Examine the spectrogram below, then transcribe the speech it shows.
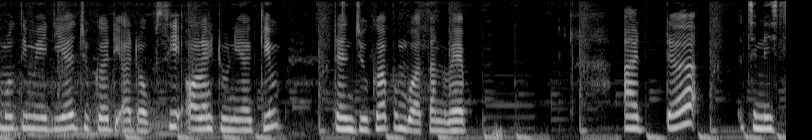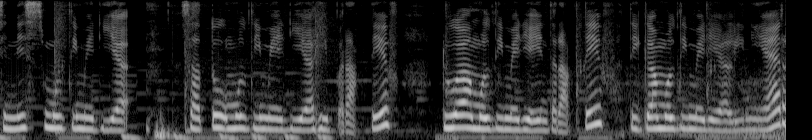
multimedia juga diadopsi oleh dunia game dan juga pembuatan web. Ada jenis-jenis multimedia. satu Multimedia hiperaktif, dua Multimedia interaktif, tiga Multimedia linier,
